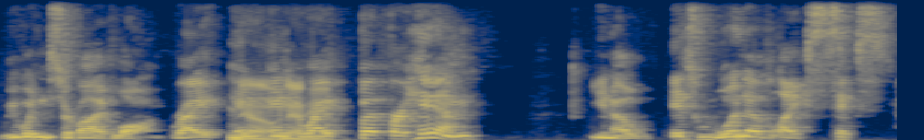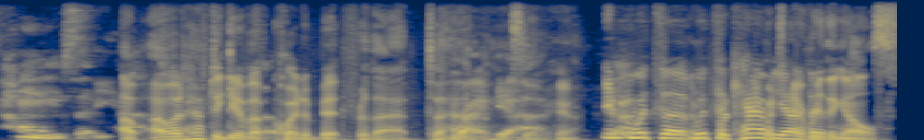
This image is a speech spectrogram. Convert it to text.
we wouldn't survive long right No, no, right but for him you know it's one of like six homes that he I, has I would right? have to give up So- quite a bit for that to happen. Right, yeah. So, yeah. Yeah, with the with the Pretty much caveat that, everything else.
